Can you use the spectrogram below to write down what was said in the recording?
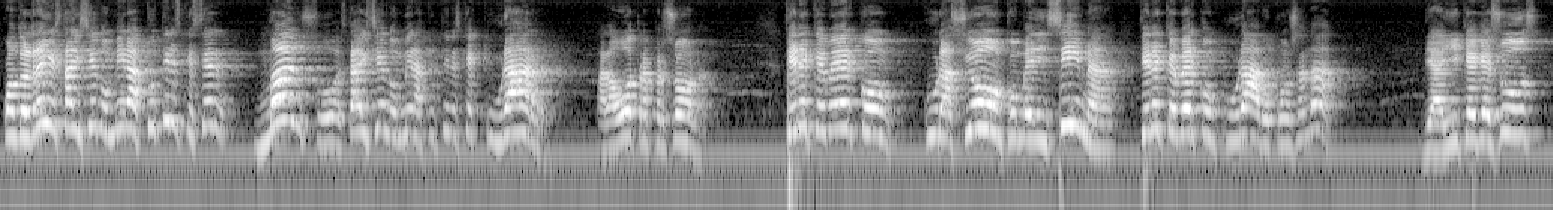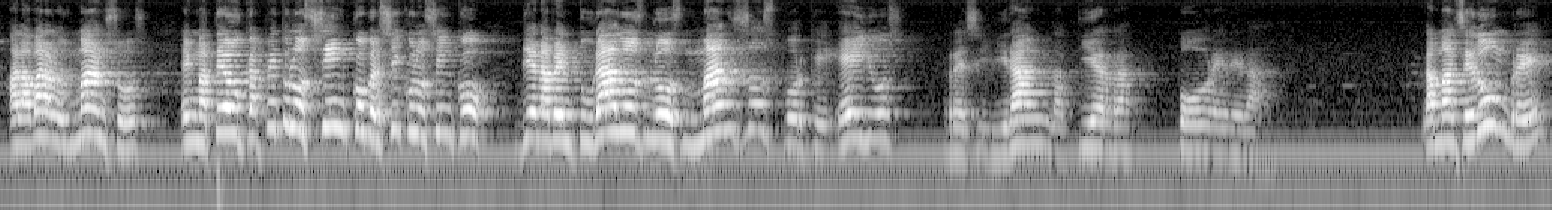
Cuando el rey está diciendo, mira, tú tienes que ser manso, está diciendo, mira, tú tienes que curar a la otra persona. Tiene que ver con curación, con medicina, tiene que ver con curar o con sanar. De ahí que Jesús, alabar a los mansos, en Mateo capítulo 5, versículo 5, bienaventurados los mansos porque ellos recibirán la tierra por heredad. La mansedumbre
